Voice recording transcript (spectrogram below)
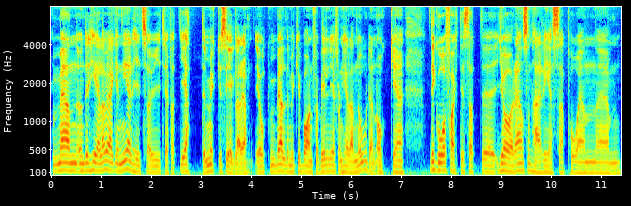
Men under hela vägen ner hit så har vi träffat jättemycket seglare och väldigt mycket barnfamiljer från hela Norden och eh, det går faktiskt att eh, göra en sån här resa på en ehm,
